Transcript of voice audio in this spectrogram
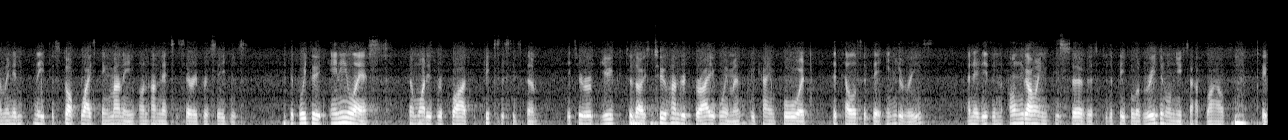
and we need to stop wasting money on unnecessary procedures. If we do any less than what is required to fix the system, it's a rebuke to those 200 brave women who came forward to tell us of their injuries, and it is an ongoing disservice to the people of regional New South Wales who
